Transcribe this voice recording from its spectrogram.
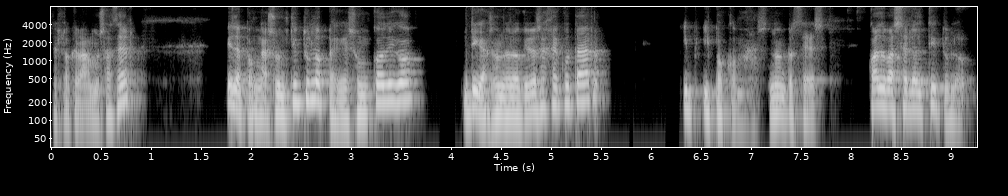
es lo que vamos a hacer, y le pongas un título, pegues un código, digas dónde lo quieres ejecutar y, poco más. ¿no? Entonces, ¿cuál va a ser el título?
